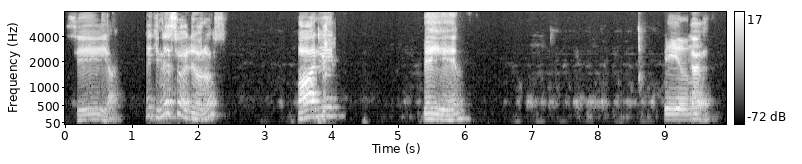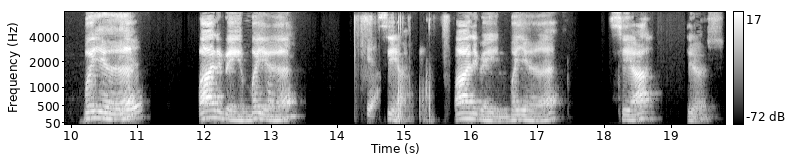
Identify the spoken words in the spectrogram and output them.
Siyah. Peki ne söylüyoruz? Bali Bey'in Bıyığını evet, bıyığı, Bali Bey'in bıyığı Siyah. siyah. Bali Bey'in bıyığı siyah diyoruz.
